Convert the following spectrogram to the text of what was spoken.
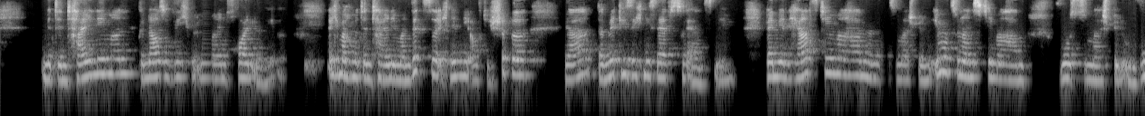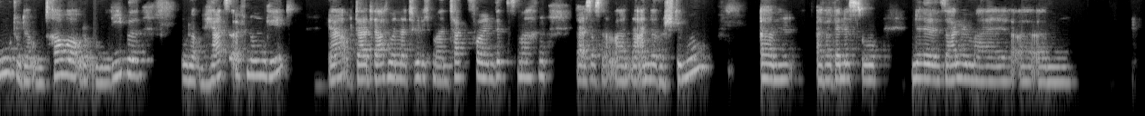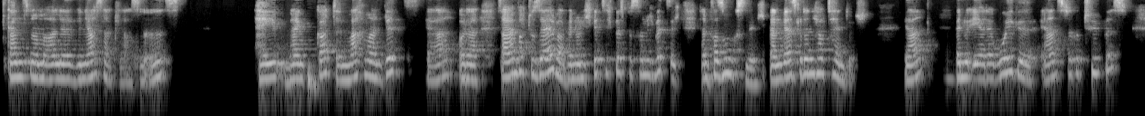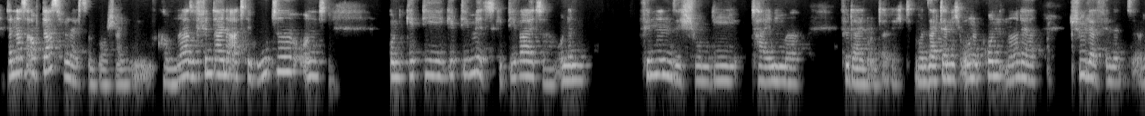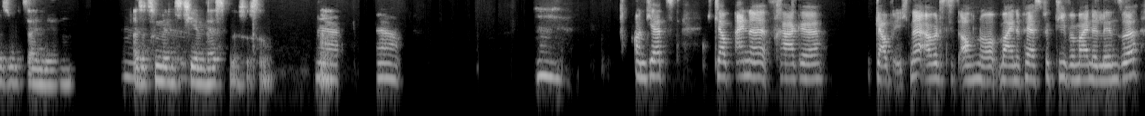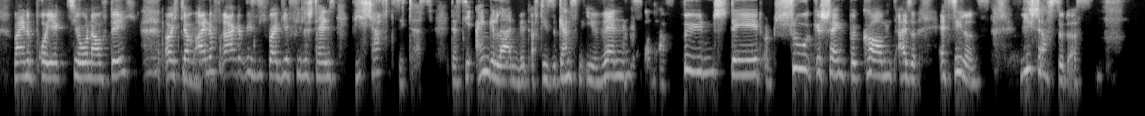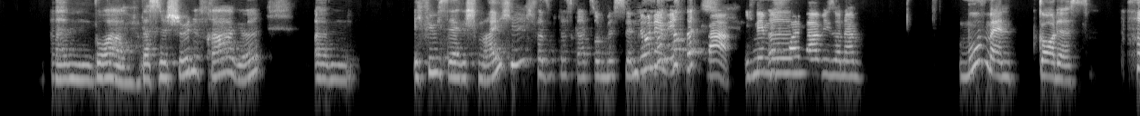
mit den Teilnehmern genauso wie ich mit meinen Freunden rede. Ich mache mit den Teilnehmern Witze, ich nehme die auf die Schippe, ja, damit die sich nicht selbst zu ernst nehmen. Wenn wir ein Herzthema haben, wenn wir zum Beispiel ein emotionales Thema haben, wo es zum Beispiel um Wut oder um Trauer oder um Liebe oder um Herzöffnung geht, ja, auch da darf man natürlich mal einen taktvollen Witz machen, da ist das eine, eine andere Stimmung. Ähm, aber wenn es so eine, sagen wir mal, äh, ähm, ganz normale Vinyasa-Klasse ist, hey, mein Gott, dann mach mal einen Witz, ja? Oder sei einfach du selber. Wenn du nicht witzig bist, bist du nicht witzig. Dann versuch's nicht. Dann wär's wieder nicht authentisch. Ja? Wenn du eher der ruhige, ernstere Typ bist, dann lass auch das vielleicht zum Vorschein kommen. Ne? Also find deine Attribute und, und gib die, gib die mit, gib die weiter. Und dann finden sich schon die Teilnehmer für deinen Unterricht. Man sagt ja nicht ohne Grund, ne? Der Schüler findet oder sucht seinen Lehrer. Mhm. Also zumindest hier im Westen ist es so. Ja. Ja. Hm. Und jetzt, ich glaube, eine Frage, glaube ich, ne? Aber das ist jetzt auch nur meine Perspektive, meine Linse, meine Projektion auf dich. Aber ich glaube, eine Frage, die sich bei dir viele stellen, ist, wie schafft sie das, dass sie eingeladen wird auf diese ganzen Events und auf Bühnen steht und Schuhe geschenkt bekommt? Also erzähl uns, wie schaffst du das? Ähm, boah, das ist eine schöne Frage. Ähm, ich fühle mich sehr geschmeichelt. Ich versuche das gerade so ein bisschen. Du nehme ich wahr. Ich nehme mich ähm, voll wahr wie so eine Movement Goddess.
